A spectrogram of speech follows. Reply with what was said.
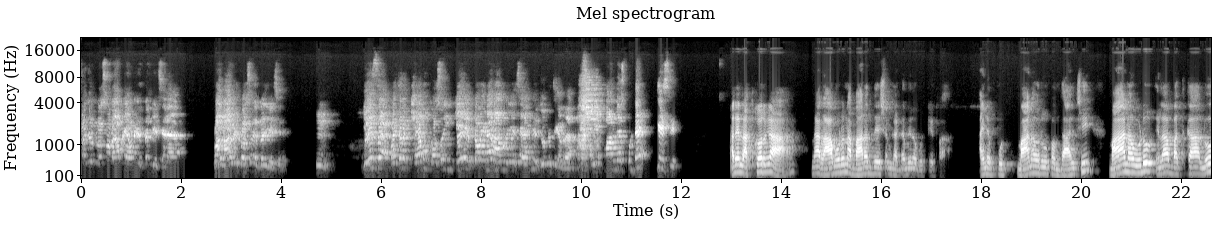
ప్రజల కోసం రాముడు ఏమైనా యుద్ధం చేశారా వాళ్ళ ఆవిడ కోసం యుద్ధం చేశారు దేశ ప్రజల క్షేమం కోసం ఇంకే యుద్ధమైనా రాముడు చేశారని మీరు చూపించగలరా? అని నిర్మాణం చేసుకుంటే చేసి అరే లత్కోర్గా నా రాముడు నా భారతదేశం గడ్డ మీద పుట్టిర్రా ఆయన పుట్ మానవ రూపం దాల్చి మానవుడు ఎలా బతకాలో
